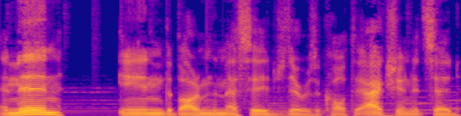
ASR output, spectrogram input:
And then in the bottom of the message, there was a call to action. It said,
